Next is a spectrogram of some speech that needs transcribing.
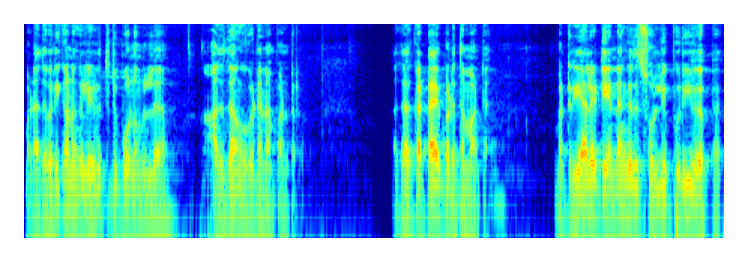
பட் அது வரைக்கும் அவங்களை இழுத்துட்டு போகணும்ல அதுதான் உங்ககிட்ட நான் பண்ணுறேன் அதுக்காக கட்டாயப்படுத்த மாட்டேன். பட் ரியாலிட்டி என்னங்கிறது சொல்லி புரிய வைப்பேன்.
